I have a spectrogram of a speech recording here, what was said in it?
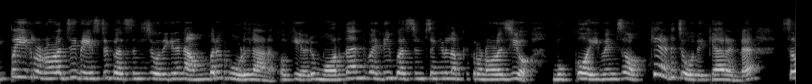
ഇപ്പൊ ഈ ക്രോണോളജി ബേസ്ഡ് ക്വസ്റ്റ്യൻസ് ചോദിക്കുന്ന നമ്പർ കൂടുതലാണ്. ഓക്കെ ഒരു മോർ ദാൻ ട്വന്റി ക്വസ്റ്റ്യൻസ് എങ്കിലും നമുക്ക് ക്രോണോളജിയോ ബുക്കോ ഇവന്റ്സോ ഒക്കെ ആയിട്ട് ചോദിക്കാറുണ്ട്. സോ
